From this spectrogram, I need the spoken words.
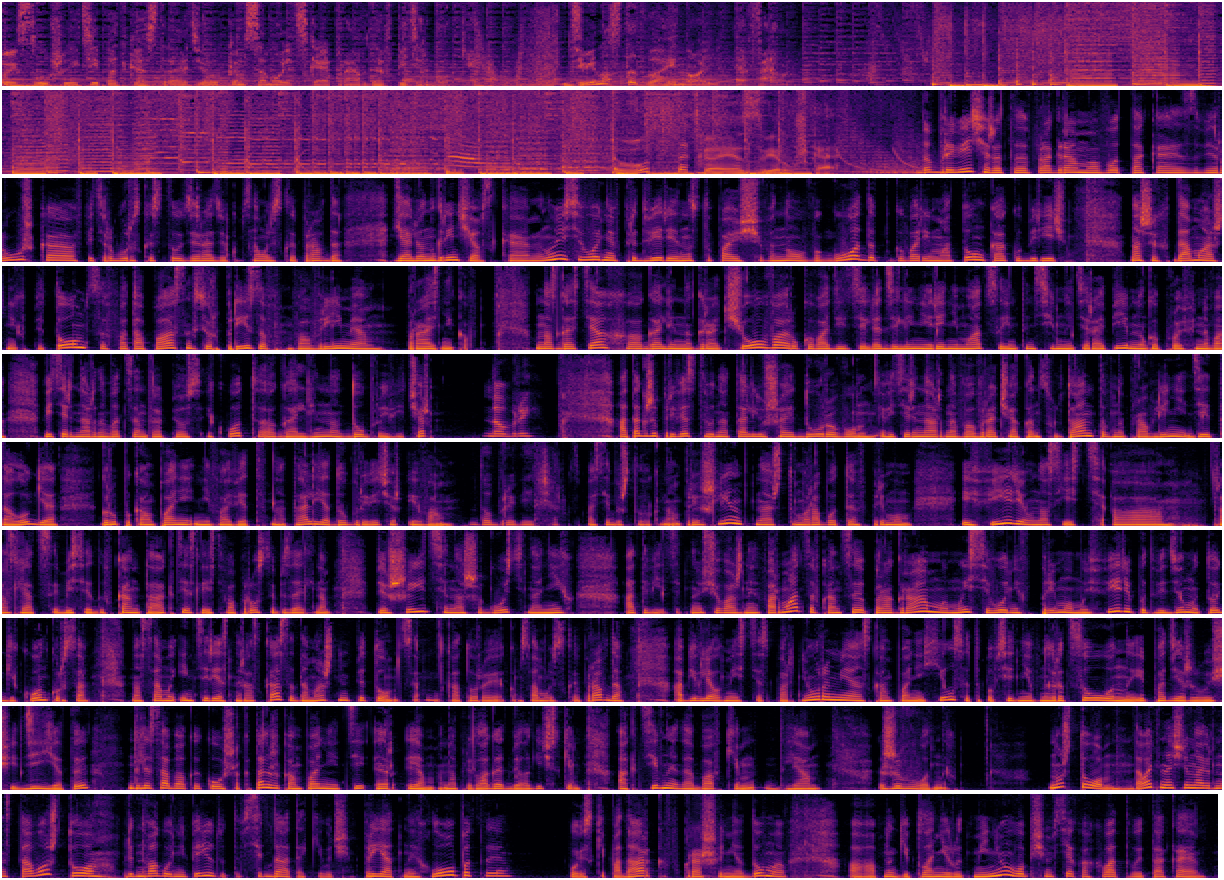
Вы слушаете подкаст радио «Комсомольская правда» в Петербурге. 92.0 FM. Вот такая зверушка. Добрый вечер. Это программа «Вот такая зверушка» в петербургской студии радио «Комсомольская правда». Я Алена Гринчевская. Ну и сегодня в преддверии наступающего Нового года поговорим о том, как уберечь наших домашних питомцев от опасных сюрпризов во время праздников. У нас в гостях Галина Грачева, руководитель отделения реанимации интенсивной терапии многопрофильного ветеринарного центра «Пес и кот». Галина, добрый вечер. Добрый. А также приветствую Наталью Шайдурову, ветеринарного врача-консультанта в направлении диетология группы компании «Невовет». Наталья, добрый вечер и вам. Добрый вечер. Спасибо, что вы к нам пришли. Напоминаю, что мы работаем в прямом эфире. У нас есть э, трансляция беседы ВКонтакте. Если есть вопросы, обязательно пишите. Наши гости на них ответят. Но еще важная информация. В конце программы мы сегодня в прямом эфире подведем итоги конкурса на самый интересный рассказ о домашнем питомце, который «Комсомольская правда» объявлял вместе с партнером партнерами с компанией Hills. Это повседневные рационы и поддерживающие диеты для собак и кошек, а также компания TRM. Она предлагает биологически активные добавки для животных. Ну что, давайте начнем, наверное, с того, что предновогодний период это всегда такие очень приятные хлопоты, поиски подарков, украшения дома. А, многие планируют меню. В общем, всех охватывает такая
